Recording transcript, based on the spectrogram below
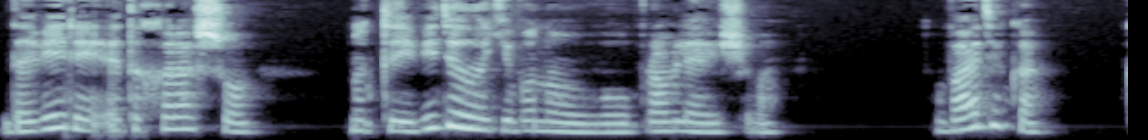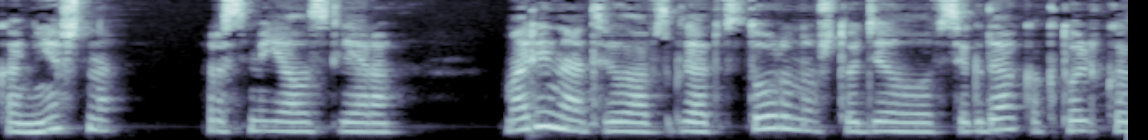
Доверие – это хорошо, но ты видела его нового управляющего? Вадика? Конечно, рассмеялась Лера. Марина отвела взгляд в сторону, что делала всегда, как только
